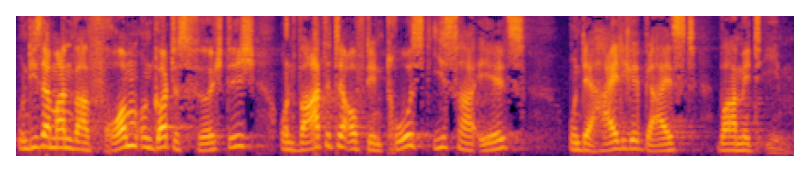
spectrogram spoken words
und dieser Mann war fromm und gottesfürchtig und wartete auf den Trost Israels, und der Heilige Geist war mit ihm.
